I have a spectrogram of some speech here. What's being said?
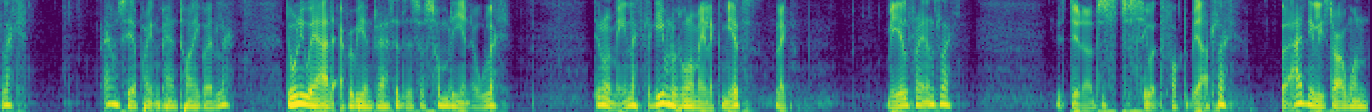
like I don't see a point in paying twenty quid. Like the only way I'd ever be interested is for somebody you know. Like, do you know what I mean? Like, like even with one of my like mates, like male friends, like, you just do know, just just see what the fuck to be at. Like, but I'd nearly start one.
